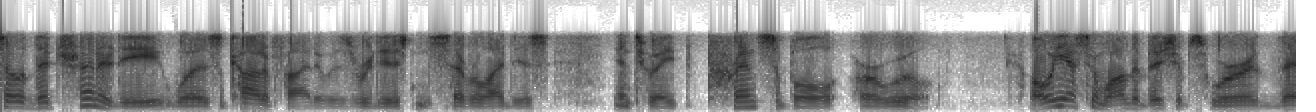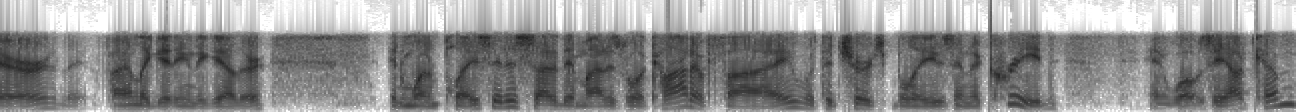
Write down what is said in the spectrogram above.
So the Trinity was codified. It was reduced in several ideas into a principle or rule. Oh, yes, and while the bishops were there, finally getting together in one place, they decided they might as well codify what the church believes in a creed. And what was the outcome?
